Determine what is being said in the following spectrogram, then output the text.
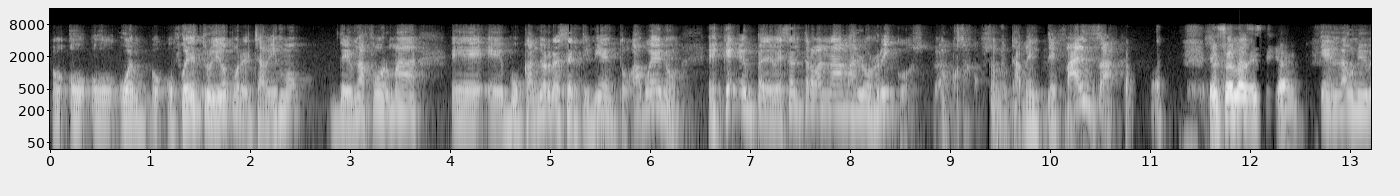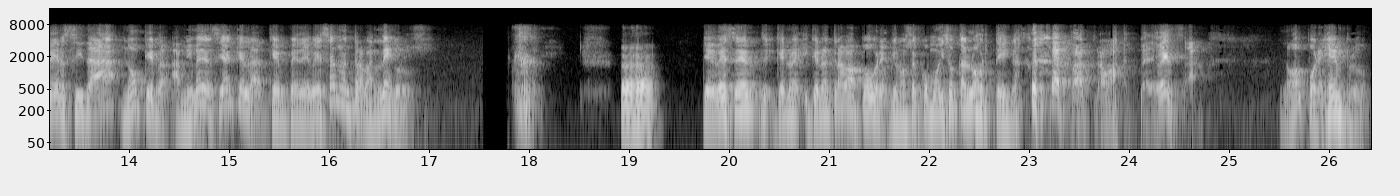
o, fue destruido por el chavismo de una forma eh, eh, buscando el resentimiento. Ah, bueno, es que en PDVSA entraban nada más los ricos. Una cosa absolutamente falsa. Eso lo decían. Que en la universidad, no, que a mí me decían que, la, que en PDVSA no entraban negros. Ajá. Debe ser que no, y que no entraba pobre. Yo no sé cómo hizo Carlos Ortega para trabajar en PDVSA. ¿No? Por ejemplo,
